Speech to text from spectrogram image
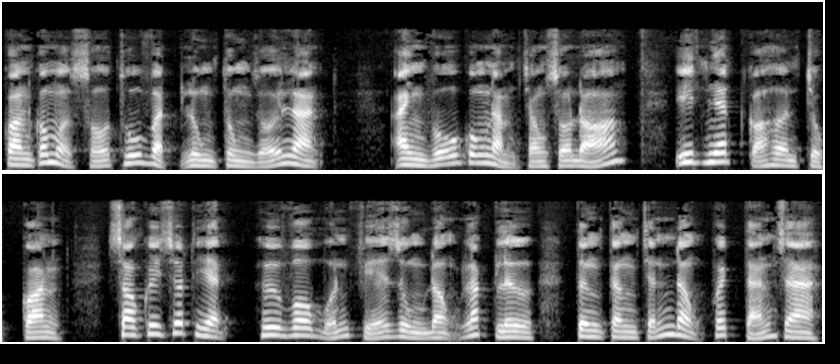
còn có một số thú vật lung tung rối loạn. Anh Vũ cũng nằm trong số đó, ít nhất có hơn chục con. Sau khi xuất hiện, hư vô bốn phía rung động lắc lư, từng tầng chấn động khuếch tán ra.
